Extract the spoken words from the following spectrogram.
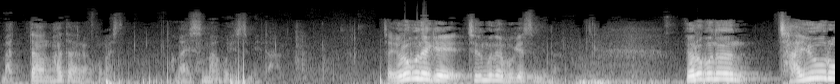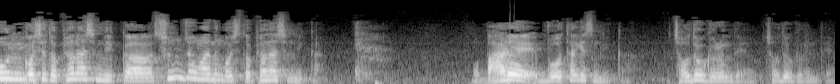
마땅하다라고 말씀, 말씀하고 있습니다. 자, 여러분에게 질문해 보겠습니다. 여러분은 자유로운 것이 더 편하십니까? 순종하는 것이 더 편하십니까? 뭐 말에 무엇 하겠습니까? 저도 그런데요. 저도 그런데요.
